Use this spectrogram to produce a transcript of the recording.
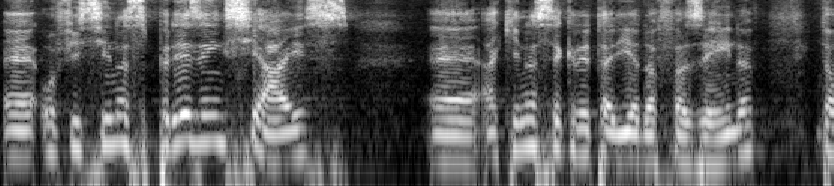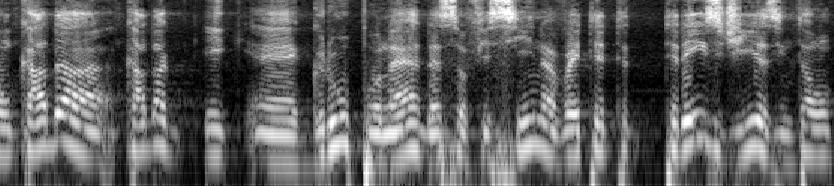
é, oficinas presenciais é, aqui na Secretaria da Fazenda. Então, cada, cada é, grupo né, dessa oficina vai ter três dias. Então,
